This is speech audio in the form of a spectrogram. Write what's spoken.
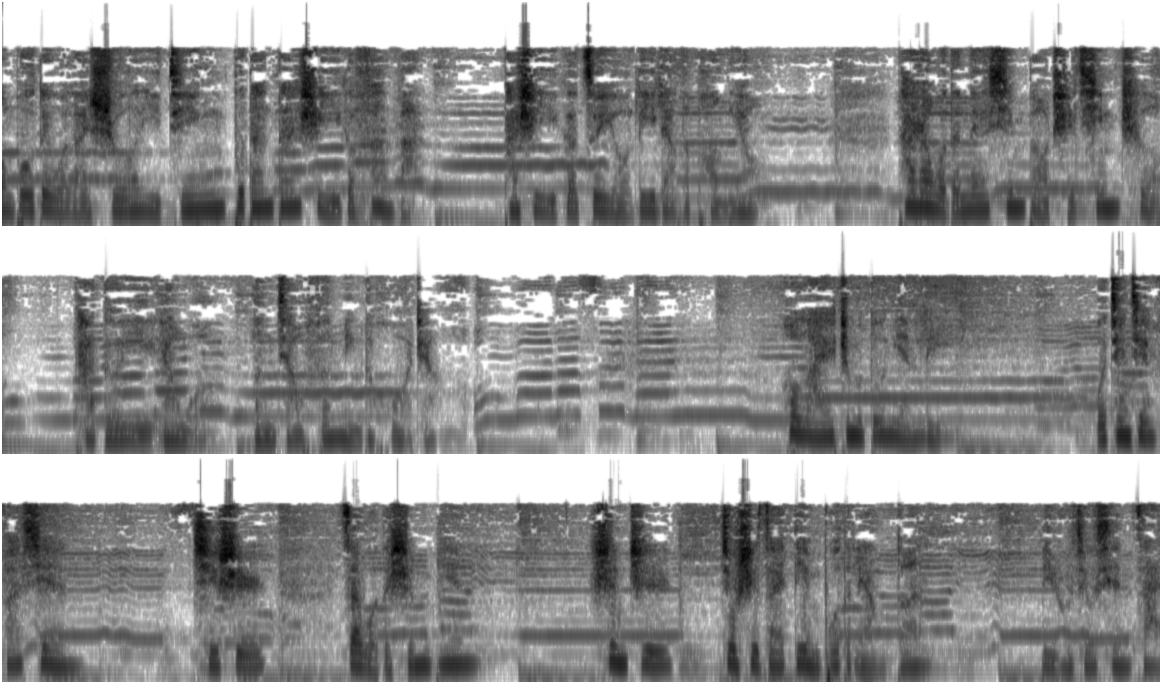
广播对我来说已经不单单是一个饭碗，它是一个最有力量的朋友。它让我的内心保持清澈，它得以让我棱角分明的活着。后来这么多年里，我渐渐发现，其实，在我的身边，甚至就是在电波的两端，比如就现在，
